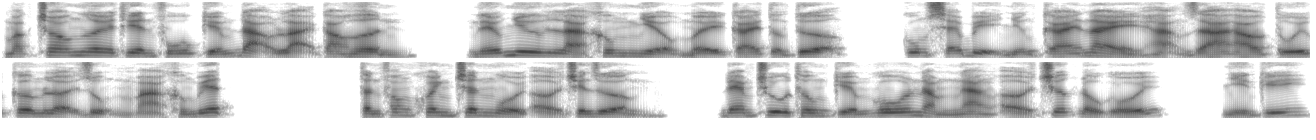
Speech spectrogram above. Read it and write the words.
Mặc cho ngươi thiên phú kiếm đạo lại cao hơn, nếu như là không nhiều mấy cái tưởng tượng, cũng sẽ bị những cái này hạng giá áo túi cơm lợi dụng mà không biết. Tần Phong khoanh chân ngồi ở trên giường, đem chu thông kiếm gỗ nằm ngang ở trước đầu gối, nhìn kỹ.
